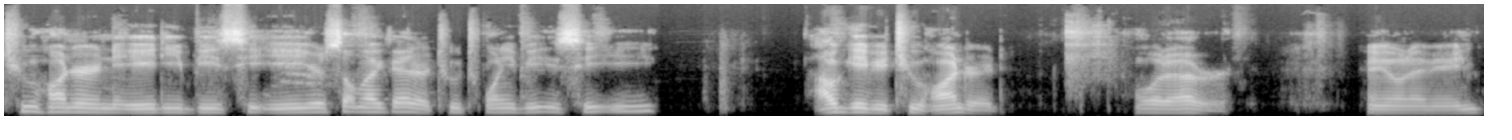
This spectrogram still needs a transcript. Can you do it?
280 BCE or something like that, or 220 BCE. I'll give you 200. Whatever. You know what I mean?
